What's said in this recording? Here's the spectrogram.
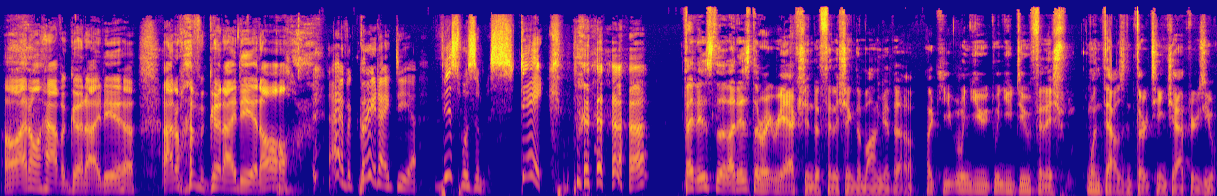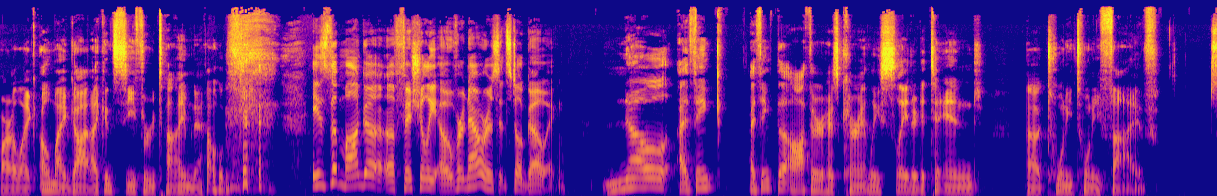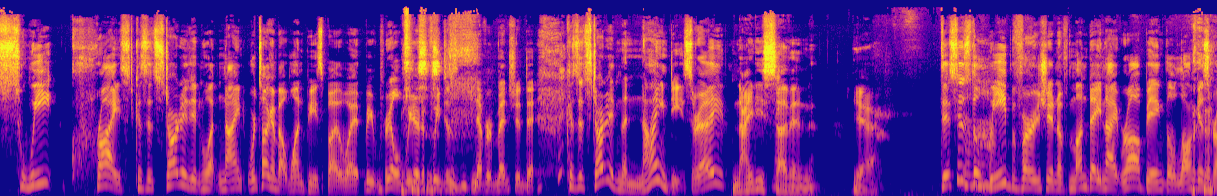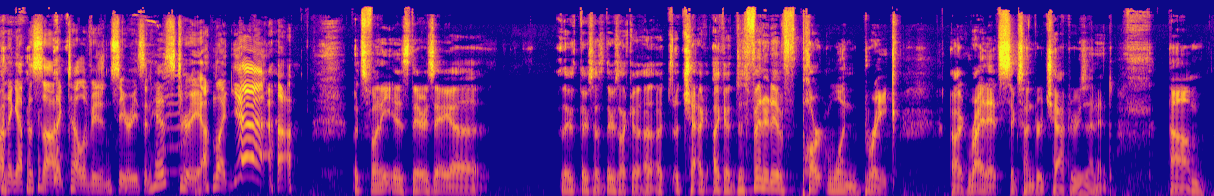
Oh, I don't have a good idea. I don't have a good idea at all. I have a great idea. This was a mistake. that is the that is the right reaction to finishing the manga, though. Like you, when you when you do finish 1,013 chapters, you are like, "Oh my god, I can see through time now." Is the manga officially over now or is it still going? no, I think I think the author has currently slated it to end uh, 2025. Sweet Christ, because it started in what nine? We're talking about One Piece, by the way. It'd be real weird if we just never mentioned it, because it started in the '90s, right? 97. Yeah. This is the weeb version of Monday Night Raw being the longest-running episodic television series in history. I'm like, yeah. What's funny is there's a uh, there's there's a, there's like a a, a cha- like a definitive part one break, like right at 600 chapters in it. Um,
